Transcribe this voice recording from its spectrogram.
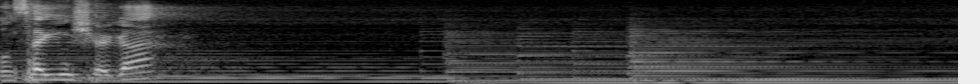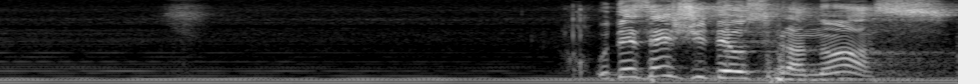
Consegue enxergar? O desejo de Deus para nós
